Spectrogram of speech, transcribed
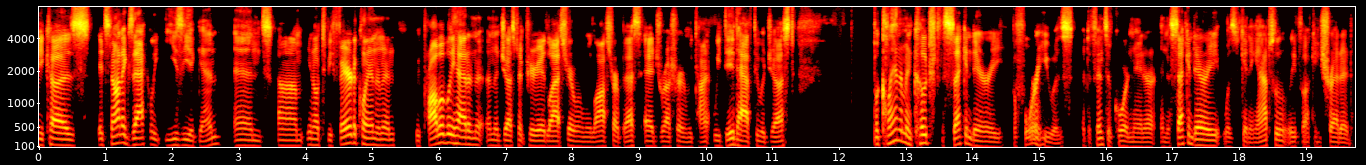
Because it's not exactly easy again. And um, you know, to be fair to Klanderman, we probably had an, an adjustment period last year when we lost our best edge rusher, and we kind we did have to adjust. But Klanderman coached the secondary before he was a defensive coordinator, and the secondary was getting absolutely fucking shredded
